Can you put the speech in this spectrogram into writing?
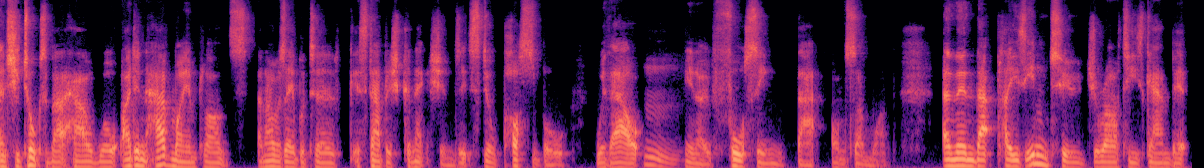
And she talks about how, well, I didn't have my implants and I was able to establish connections. It's still possible without, hmm. you know, forcing that on someone. And then that plays into Jurati's gambit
